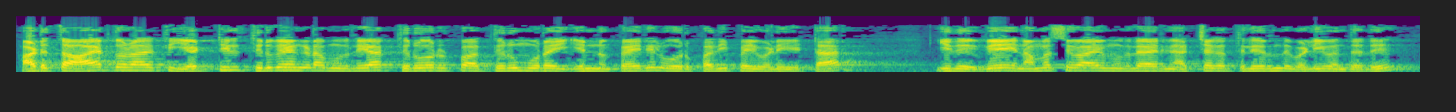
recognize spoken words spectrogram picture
அடுத்து ஆயிரத்தி தொள்ளாயிரத்தி எட்டில் திருவேங்கட முதலியார் திருவருட்பா திருமுறை என்னும் பெயரில் ஒரு பதிப்பை வெளியிட்டார். இது வே நமசிவாய முதலியாரின் அச்சகத்திலிருந்து வெளிவந்தது.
